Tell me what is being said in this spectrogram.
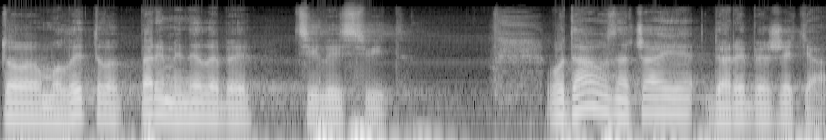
то молитва перемінила би цілий світ. Вода означає для риби життя.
